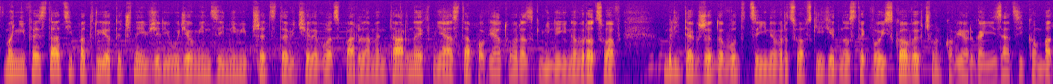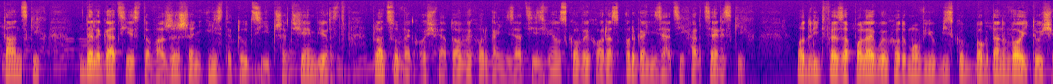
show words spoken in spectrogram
W manifestacji patriotycznej wzięli udział m.in. przedstawiciele władz parlamentarnych, miasta, powiatu oraz gminy Inowrocław. Byli także dowódcy inowrocławskich jednostek wojskowych, członkowie organizacji kombatanckich, delegacje stowarzyszeń, instytucji i przedsiębiorstw, placówek oświatowych, organizacji związkowych oraz organizacji harcerskich. Modlitwę za poległych odmówił biskup Bogdan Wojtuś.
